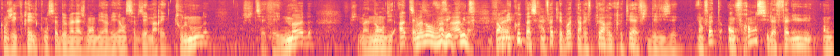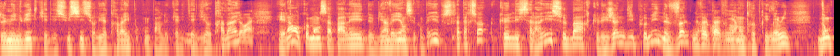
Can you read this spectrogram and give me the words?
quand j'ai créé le concept de management bienveillant, ça faisait marrer tout le monde. Ensuite, c'était une mode. Puis maintenant, on dit Ah, et maintenant, on vous écoute. Non, on m'écoute parce qu'en fait, les boîtes n'arrivent plus à recruter et à fidéliser. Et en fait, en France, il a fallu, en 2008, qu'il y ait des soucis sur le lieu de travail pour qu'on parle de qualité de vie au travail. Et là, on commence à parler de bienveillance et compagnie parce qu'on s'aperçoit que les salariés se barrent, que les jeunes diplômés ne veulent ne pas, veulent pas venir en entreprise. Mais oui. Donc,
